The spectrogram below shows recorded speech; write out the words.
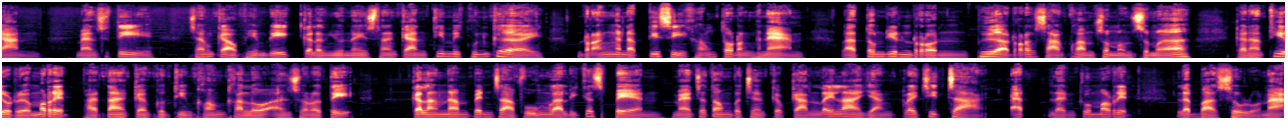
กันแมนซิตี้แชมป์เก่าพรีเมียร์ลีกกำลังอยู่ในสถานการณ์ที่ไม่คุ้นเคย รั้งอันดับที่ 4 ของตารางคะแนน และต้องดิ้นรนเพื่อรักษาความสม่ำเสมอขณะที่เรือมาดริดภายใต้การคุมทีมของคาร์โลอันเชลติกำลังนำเป็นจ่าฝูงลาลิกาสเปน แม้จะต้องเผชิญกับการไล่ล่าอย่างใกล้ชิดจากแอตแลนโกมาริดและบาร์เซโลนา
